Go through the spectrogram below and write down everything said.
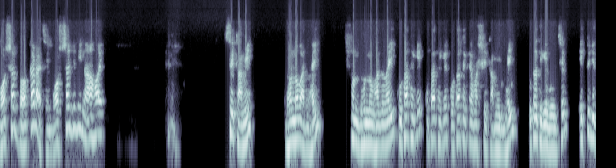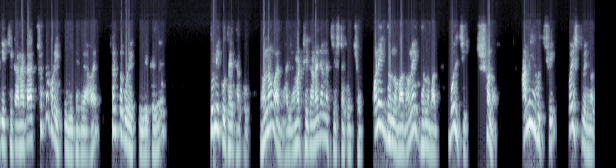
বর্ষার দরকার আছে। বর্ষা যদি না হয় শেখ আমি ধন্যবাদ ভাই। ধন্যবাদ ভাই। কোথা থেকে? কোথা থেকে? কোথা থেকে আমার শেখ আমির ভাই? কোথা থেকে বলছেন? একটু যদি ঠিকানাটা ছোট্ট করে একটু লিখে দেওয়া হয়। ছোট্ট করে একটু লিখে দেয়। তুমি কোথায় থাকো? ধন্যবাদ ভাই, আমার ঠিকানা জানার চেষ্টা করছ। অনেক ধন্যবাদ অনেক ধন্যবাদ। বলছি, শোনো, আমি হচ্ছি ওয়েস্ট বেঙ্গল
